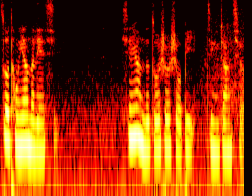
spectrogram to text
做同样的练习。先让你的左手手臂紧张起来，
